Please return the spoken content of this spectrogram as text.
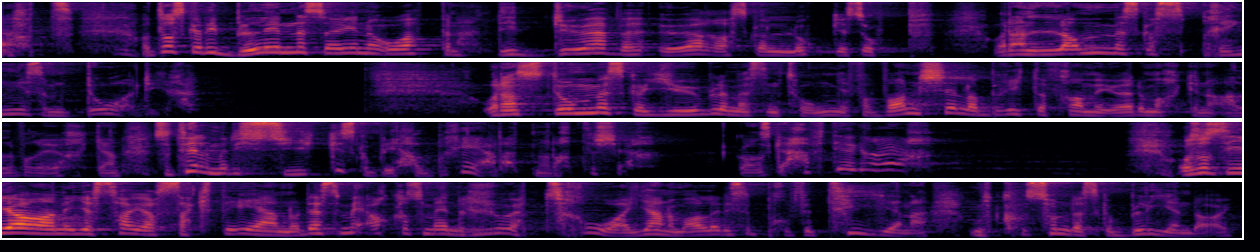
at, at da skal de blindes øyne åpne, de døve ører skal lukkes opp, og den lamme skal springe som dådyret. Og den stumme skal juble med sin tunge, for vannskiller bryter fram i ødemarken og elver i ørken. Så til og med de syke skal bli helbredet når dette skjer. Ganske heftige greier. Og så sier han i Jesaja 61, og det som er akkurat som en rød tråd gjennom alle disse profetiene om sånn det skal bli en dag,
